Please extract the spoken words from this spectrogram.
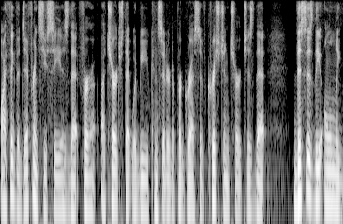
Well, I think the difference you see is that for a church that would be considered a progressive Christian church is that this is the only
